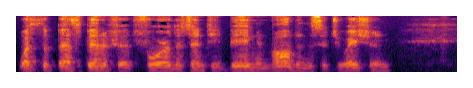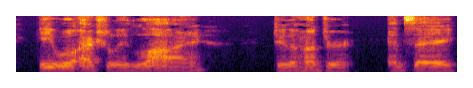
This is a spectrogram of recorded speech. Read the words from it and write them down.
what's the best benefit for the sentient being involved in the situation, he will actually lie to the hunter and say,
